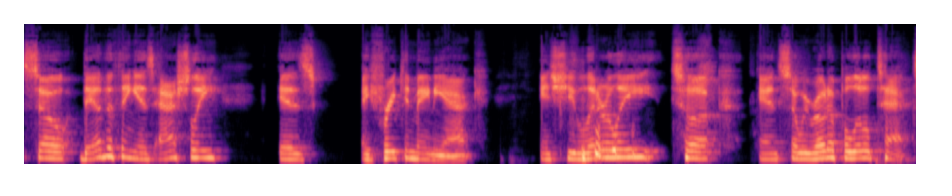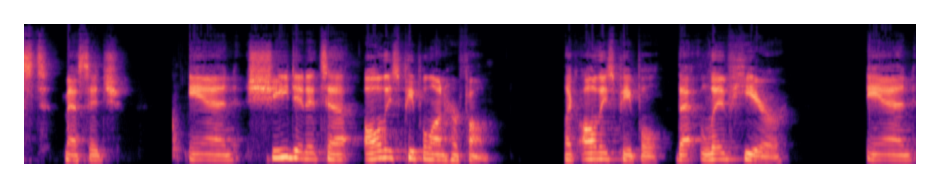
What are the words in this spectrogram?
So the other thing is Ashley is a freaking maniac, and she literally took and so we wrote up a little text message, and she did it to all these people on her phone, like all these people that live here, and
